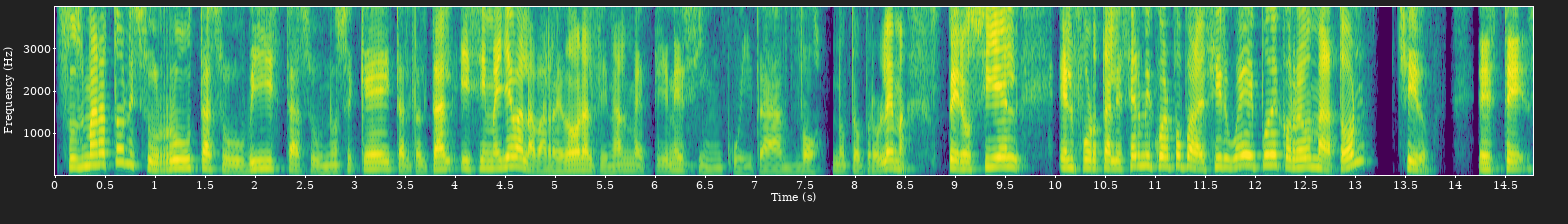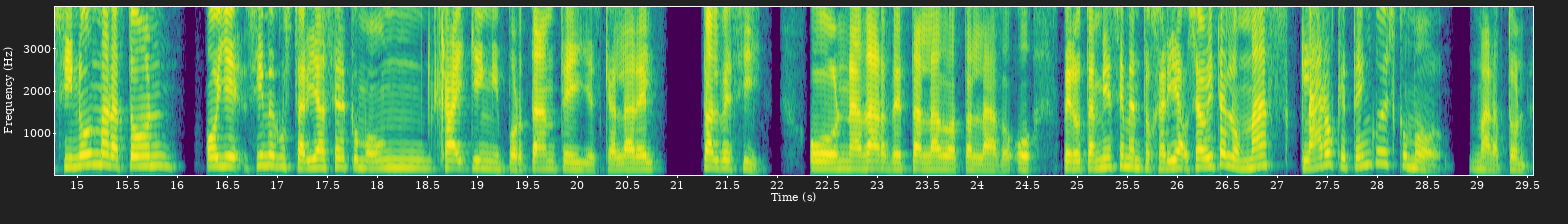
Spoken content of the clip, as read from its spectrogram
sus maratones, su ruta, su vista, su no sé qué y tal, tal, tal. Y si me lleva la barredora al final me tiene sin cuidado, no tengo problema. Pero sí el, el fortalecer mi cuerpo para decir, güey, ¿pude correr un maratón? Chido. Este, si no un maratón, oye, sí me gustaría hacer como un hiking importante y escalar el, tal vez sí o nadar de tal lado a tal lado, o, pero también se me antojaría, o sea, ahorita lo más claro que tengo es como maratón,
